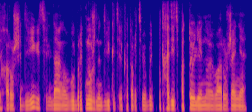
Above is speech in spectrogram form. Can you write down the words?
хороший двигатель, да, выбрать нужный двигатель, который тебе будет подходить под то или иное вооружение.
